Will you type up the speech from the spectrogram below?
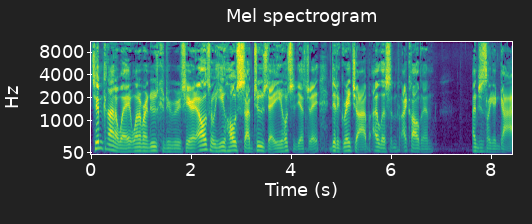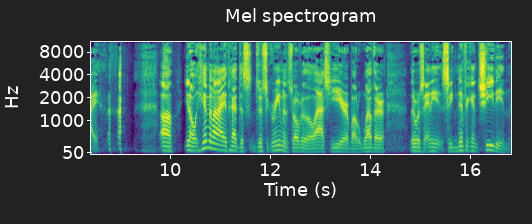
Tim Conaway, one of our news contributors here, and also he hosts on Tuesday. He hosted yesterday. Did a great job. I listened. I called in. I'm just like a guy. uh, you know, him and I have had dis- disagreements over the last year about whether there was any significant cheating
